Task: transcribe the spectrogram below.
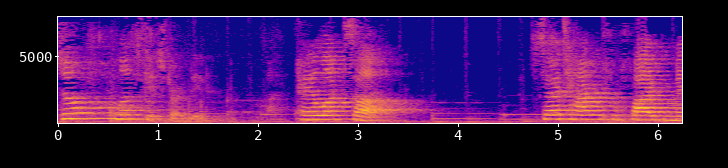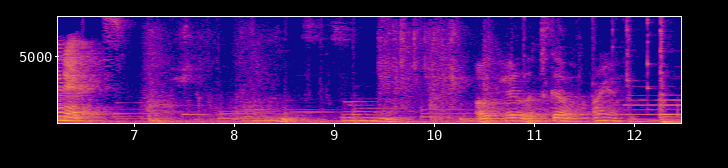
So let's get started. Hey Alexa, set a timer for five minutes. Mm. Okay, let's go. All right.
